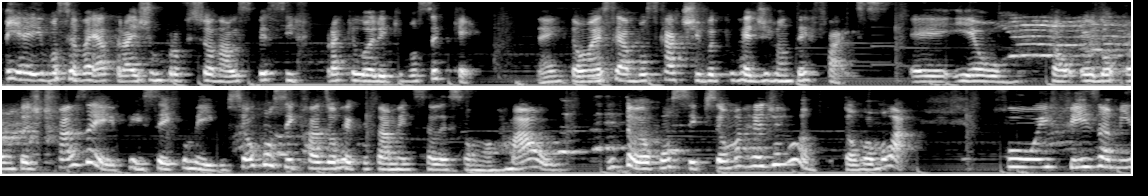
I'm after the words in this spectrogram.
e aí você vai atrás de um profissional específico para aquilo ali que você quer. Né? Então, essa é a buscativa que o Red Hunter faz. É, e eu, então, eu dou conta de fazer. Pensei comigo, se eu consigo fazer o recrutamento e seleção normal, então eu consigo ser uma Red Hunter. Então, vamos lá. Fui, fiz a minha.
